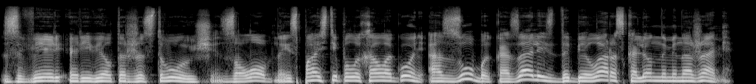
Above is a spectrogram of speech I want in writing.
Зверь ревел торжествующе, злобно, из пасти полыхал огонь, а зубы казались до бела раскаленными ножами.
